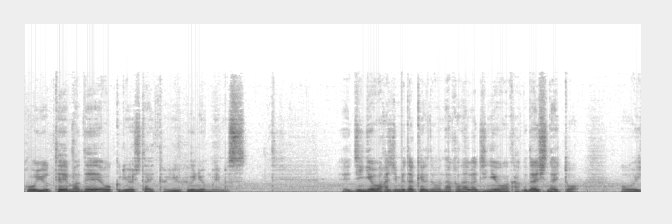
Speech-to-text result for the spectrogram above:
こういうテーマでお送りをしたいというふうに思います。事業を始めたけれどもなかなか事業が拡大しないと。行き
